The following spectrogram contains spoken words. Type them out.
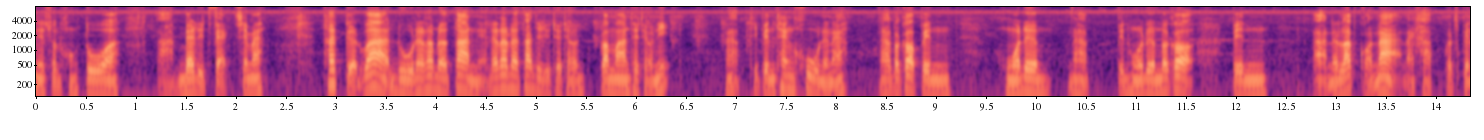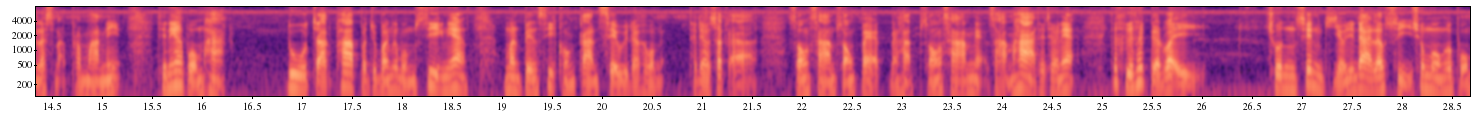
ในส่วนของตัวอ่า bearish fact ใช่ไหมถ้าเกิดว่าดูในรับแนวต้านเนี่ยในรับแนวต้านจะอยู่แถวๆประมาณแถวๆนี้นะครับที่เป็นแท่งคู่เนี่ยนะนะครับแล้วก็เป็นหัวเดิมนะครับเป็นหัวเดิมแล้วก็เป็นอ่าในรับก่อนหน้านะครับก็จะเป็นลักษณะประมาณนี้ ทีนี้ครับผมหากดูจากภาพปัจจุบันครับผมซีกเนี้ยมันเป็นซีกของการเซลล์อยู่แล้วครับผมแถวๆสักอ่าสองสามสองแปดนะครับสองสามเนี่ยสามห้าแถวๆเนี้ยก็คือถ้าเกิดว่าไอ ชนเส้นเขียวนี้ได้แล้ว 4 ชั่วโมงครับผม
